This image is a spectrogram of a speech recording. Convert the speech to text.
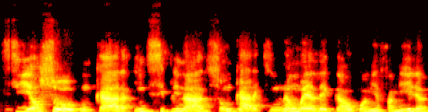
se eu sou um cara indisciplinado, sou um cara que não é legal com a minha família,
